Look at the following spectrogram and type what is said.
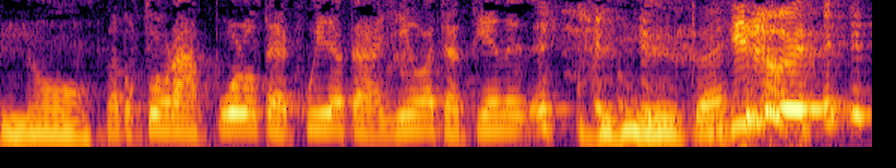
No. La doctora Apolo te cuida, te ayuda, te atiende. Sí, güey.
